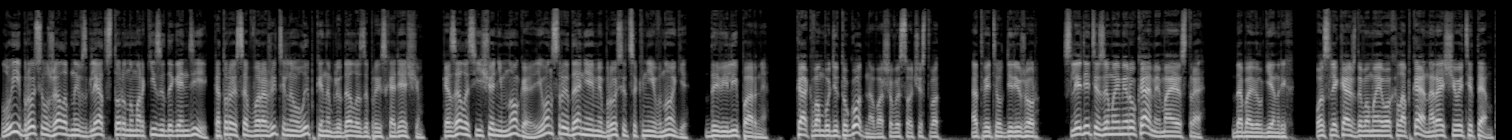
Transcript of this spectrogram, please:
Луи бросил жалобный взгляд в сторону маркизы де Ганди, которая с обворожительной улыбкой наблюдала за происходящим. Казалось, еще немного, и он с рыданиями бросится к ней в ноги. Довели парня. «Как вам будет угодно, ваше высочество», — ответил дирижер. «Следите за моими руками, маэстро», — добавил Генрих. «После каждого моего хлопка наращивайте темп».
